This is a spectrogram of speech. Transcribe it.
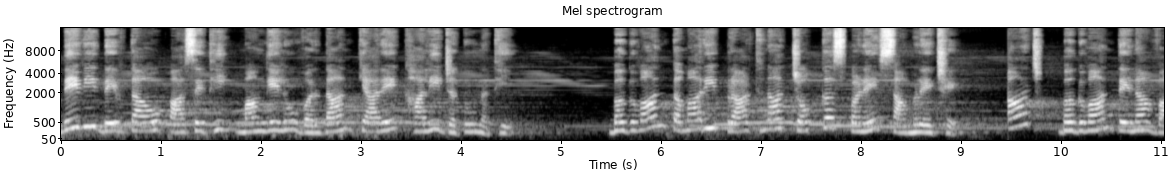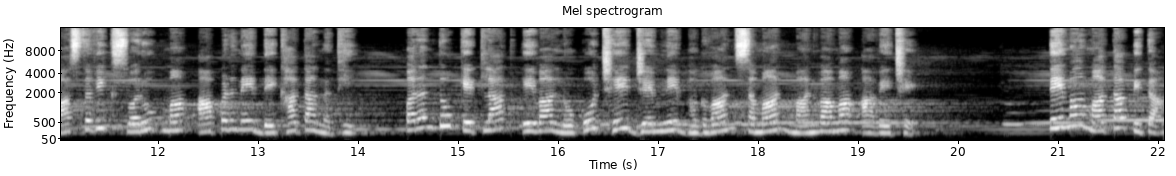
દેવી દેવતાઓ પાસેથી માંગેલું વરદાન ક્યારે ખાલી જતું નથી. ભગવાન તમારી પ્રાર્થના ચોક્કસપણે સાંભળે છે. આજ ભગવાન તેના વાસ્તવિક સ્વરૂપમાં આપણને દેખાતા નથી. પરંતુ કેટલાક એવા લોકો છે જેમને ભગવાન સમાન માનવામાં આવે છે. તેમાં માતા પિતા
